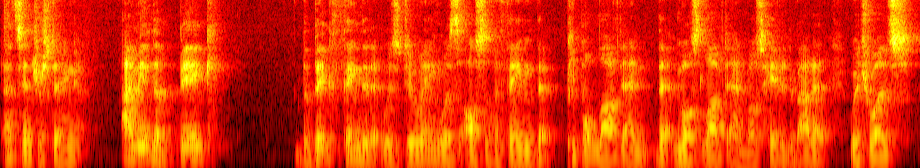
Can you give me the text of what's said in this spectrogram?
that's interesting. I mean, the big, the big thing that it was doing was also the thing that people loved and that most loved and most hated about it, which was,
